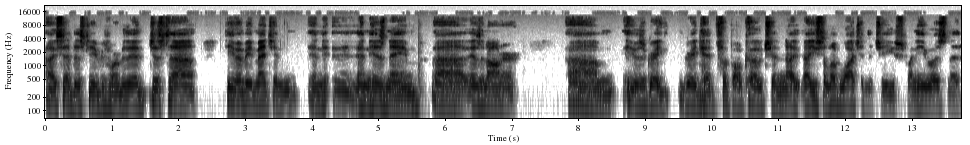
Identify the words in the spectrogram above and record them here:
I said this to you before, but it just uh, to even be mentioned in in his name uh, is an honor. Um, he was a great great head football coach, and I, I used to love watching the Chiefs when he was the,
